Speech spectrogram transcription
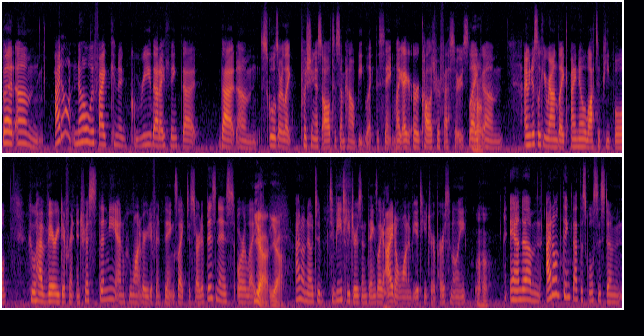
But um, I don't know if I can agree that I think that that um, schools are like pushing us all to somehow be like the same, like I, or college professors. Like, Uh-huh. um, I mean, just looking around, like I know lots of people who have very different interests than me and who want very different things, like to start a business or like yeah yeah I don't know, to, to be teachers and things. Like, I don't want to be a teacher personally. uh-huh And um, I don't think that the school system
